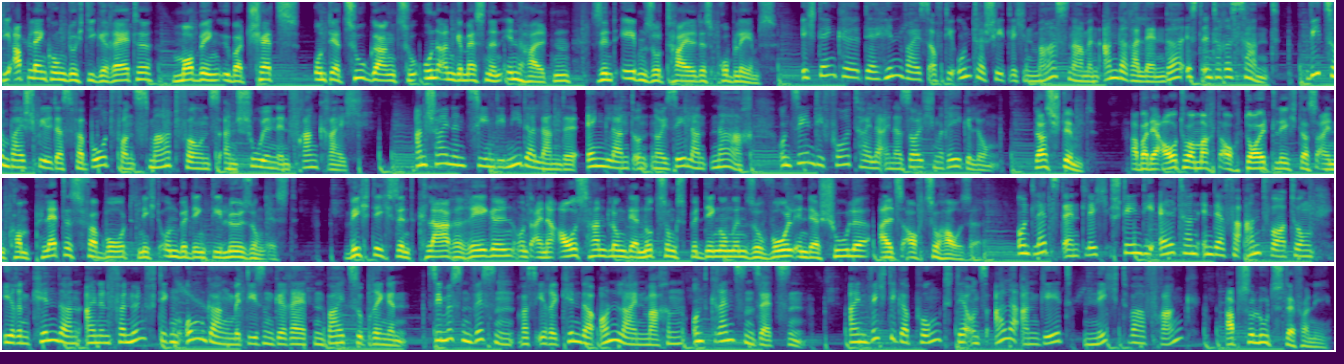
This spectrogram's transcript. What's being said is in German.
Die Ablenkung durch die Geräte, Mobbing über Chats und der Zugang zu unangemessenen Inhalten sind ebenso Teil des Problems. Ich denke, der Hinweis auf die unterschiedlichen Maßnahmen anderer Länder ist interessant, wie zum Beispiel das Verbot von Smartphones an Schulen in Frankreich. Anscheinend ziehen die Niederlande, England und Neuseeland nach und sehen die Vorteile einer solchen Regelung. Das stimmt. Aber der Autor macht auch deutlich, dass ein komplettes Verbot nicht unbedingt die Lösung ist. Wichtig sind klare Regeln und eine Aushandlung der Nutzungsbedingungen sowohl in der Schule als auch zu Hause. Und letztendlich stehen die Eltern in der Verantwortung, ihren Kindern einen vernünftigen Umgang mit diesen Geräten beizubringen. Sie müssen wissen, was ihre Kinder online machen und Grenzen setzen. Ein wichtiger Punkt, der uns alle angeht, nicht wahr, Frank? Absolut, Stephanie.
